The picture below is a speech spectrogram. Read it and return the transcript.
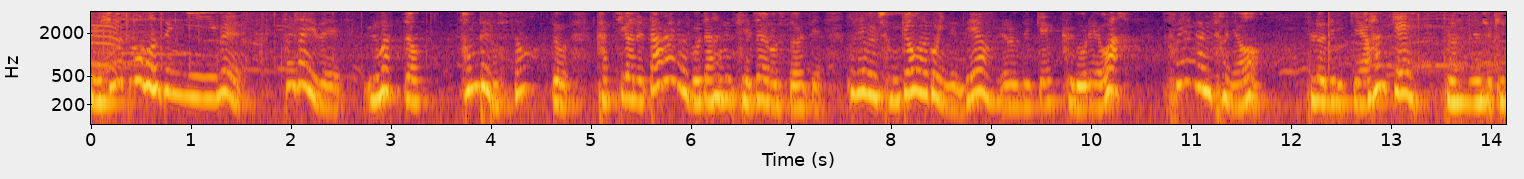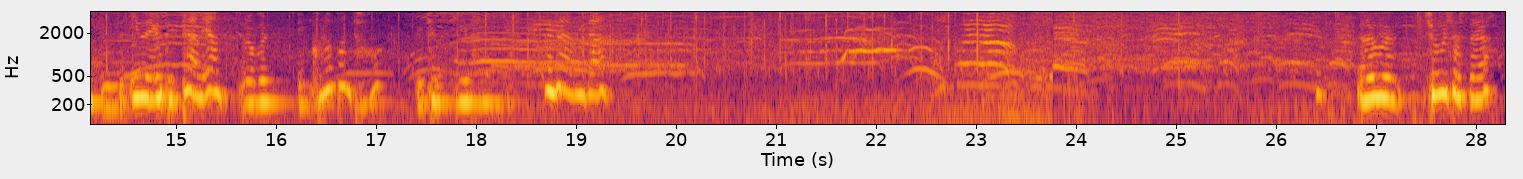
제가 심수보 선생님을 항상 이제 음악적 선배로서 또 가치관을 따라가고자 하는 제자로서 이제 선생님을 존경하고 있는데요. 여러분들께 그 노래와 소양강 처녀 불러드릴게요. 함께 불렀으면 좋겠습니다. 이 노래가 좋다면 여러분 앵콜 한 번 더 외쳐주시기 바랍니다. 감사합니다. 여러분 좋으셨어요?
